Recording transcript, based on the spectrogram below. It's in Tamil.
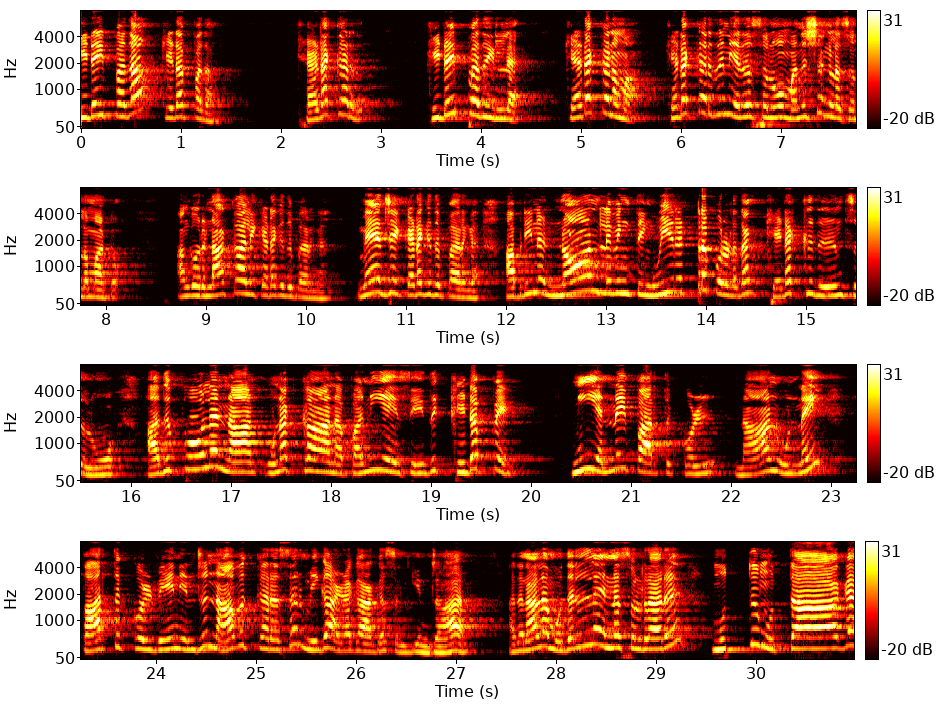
கிடைப்பதா கிடப்பதா? கிடக்கிறது. கிடைப்பது இல்லை. கிடக்கணுமா? கிடக்கிறதுன்னு எதை சொல்லுவோம்? மனுஷங்களை சொல்ல மாட்டோம். அங்கே ஒரு நாக்காளி கிடக்குது பாருங்க. மேஜை கிடக்குது பாருங்க. அப்படின்னு நான் லிவிங் திங் உயிரற்ற பொருளை தான் கிடக்குதுன்னு சொல்லுவோம். அதுபோல நான் உனக்கான பணியை செய்து கிடப்பேன். நீ என்னை பார்த்துக்கொள். நான் உன்னை பார்த்துக்கொள்வேன் என்று நாவுக்கரசர் மிக அழகாக சொல்கின்றார். அதனால் முதல்ல என்ன சொல்கிறாரு முத்து முத்தாக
